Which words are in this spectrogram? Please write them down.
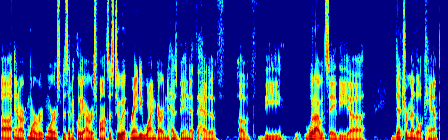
Uh, and our more more specifically our responses to it. Randi Weingarten has been at the head of of the what I would say the uh, detrimental camp,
